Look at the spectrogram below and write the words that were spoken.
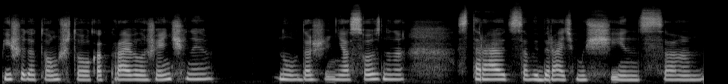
пишет о том, что, как правило, женщины, ну, даже неосознанно стараются выбирать мужчин с э,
